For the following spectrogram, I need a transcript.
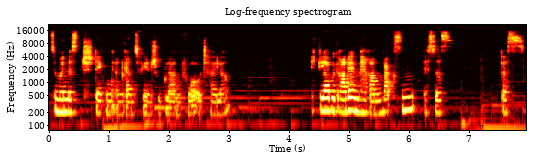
Zumindest stecken in ganz vielen Schubladen Vorurteile. Ich glaube, gerade im Heranwachsen ist es das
